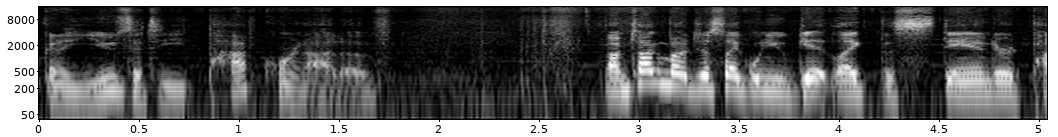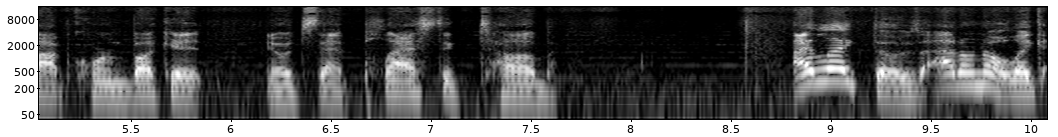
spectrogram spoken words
going to use it to eat popcorn out of. I'm talking about just like when you get like the standard popcorn bucket. You know it's that plastic tub. I like those. I don't know. Like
